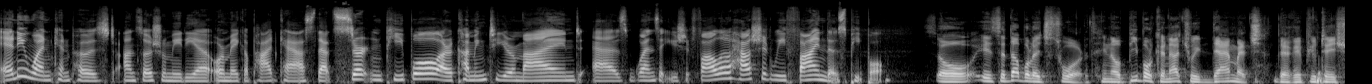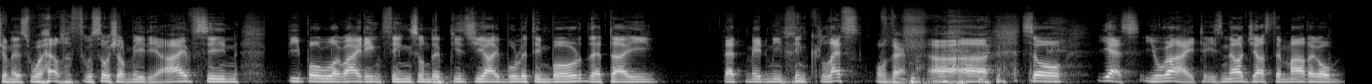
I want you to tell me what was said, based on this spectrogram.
anyone can post on social media or make a podcast that certain people are coming to your mind as ones that you should follow? How should we find those people? So it's a double-edged sword. You know, people can actually damage their reputation as well through social media. I've seen people writing things on the PGI bulletin board that I that made me think less of them. Uh, uh, so yes, you're right. It's not just a matter of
